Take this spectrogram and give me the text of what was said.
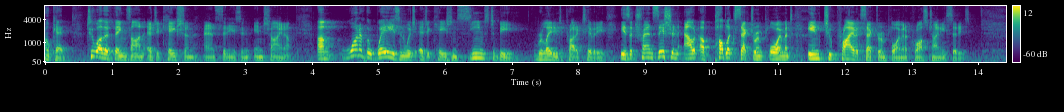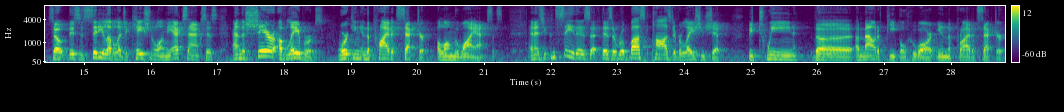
okay, two other things on education and cities in, in China. Um, one of the ways in which education seems to be relating to productivity is a transition out of public sector employment into private sector employment across Chinese cities. So this is city level education along the x axis and the share of laborers working in the private sector along the y axis. And as you can see, there's a, there's a robust positive relationship between the amount of people who are in the private sector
